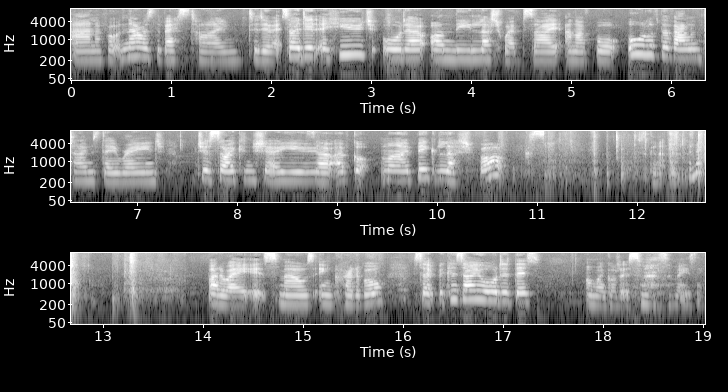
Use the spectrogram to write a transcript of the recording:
and I thought now is the best time to do it. So I did a huge order on the Lush website and I've bought all of the Valentine's Day range just so I can show you. So I've got my big Lush box. Just going to open it. By the way, it smells incredible. So because I ordered this Oh my god, it smells amazing.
